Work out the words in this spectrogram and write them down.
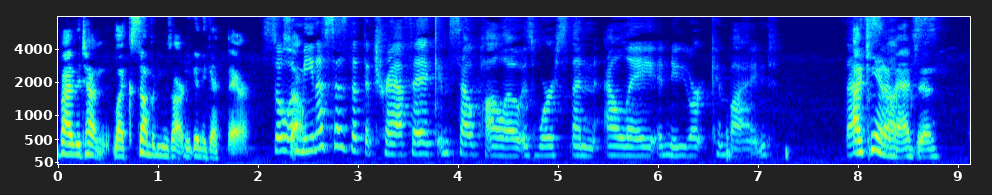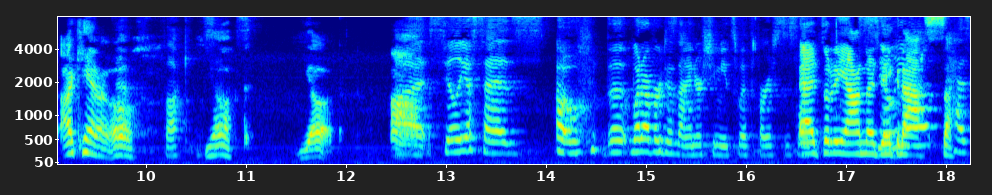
By the time like somebody was already going to get there. So, So. Amina says that the traffic in Sao Paulo is worse than L.A. and New York combined. That I can't sucks. imagine. I can't. Oh, fucking yuck, yuck. Uh, Celia says, "Oh, the whatever designer she meets with first is like Adriana de Celia Grassa. has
